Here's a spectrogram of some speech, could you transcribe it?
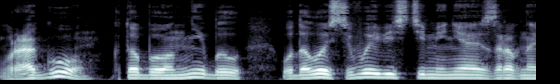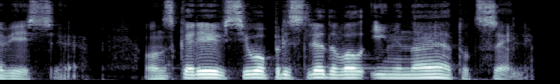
Врагу, кто бы он ни был, удалось вывести меня из равновесия. Он, скорее всего, преследовал именно эту цель.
